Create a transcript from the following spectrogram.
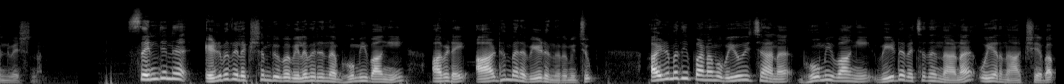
അന്വേഷണം. സെന്റിന് എഴുപത് ലക്ഷം രൂപ വില വരുന്ന ഭൂമി വാങ്ങി അവിടെ ആഡംബര വീട് നിർമ്മിച്ചു. അഴിമതി പണം ഉപയോഗിച്ചാണ് ഭൂമി വാങ്ങി വീട് വെച്ചതെന്നാണ് ഉയർന്ന ആക്ഷേപം.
